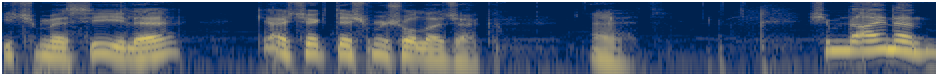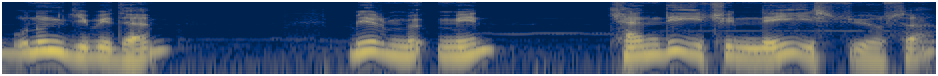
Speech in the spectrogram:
içmesiyle gerçekleşmiş olacak. Evet. Şimdi aynen bunun gibi de bir mümin kendi için neyi istiyorsa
